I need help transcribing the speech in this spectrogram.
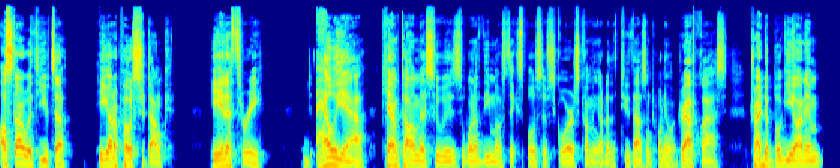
I'll start with Yuta. He got a poster dunk. He hit a three. Hell yeah. Cam Thomas, who is one of the most explosive scorers coming out of the 2021 draft class, tried to boogie on him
